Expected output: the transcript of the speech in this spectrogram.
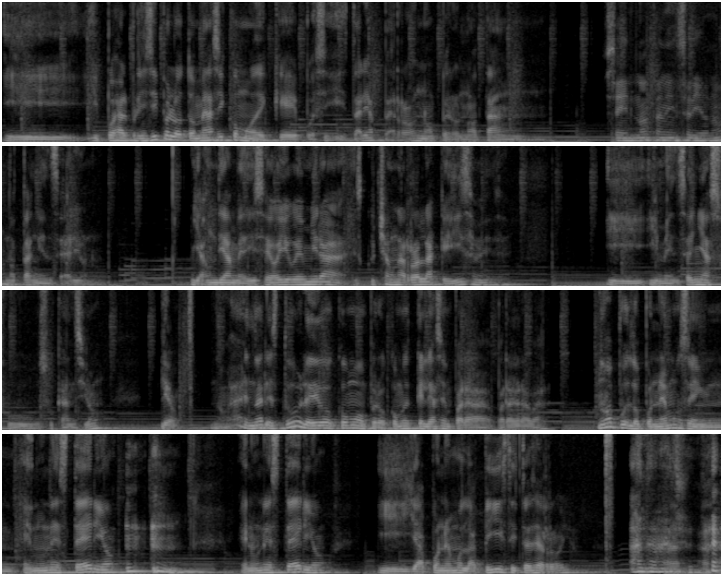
Y, y pues al principio lo tomé así como de que, pues sí, estaría perrón, ¿no? Pero no tan, Sí, no tan en serio, ¿no? no tan en serio, ¿no? Ya un día me dice, oye, güey, mira, escucha una rola que hice, me dice. Y, y me enseña su, su canción. Le digo, no, no eres tú. Le digo, ¿cómo? Pero ¿cómo es que le hacen para, para grabar? No, pues lo ponemos en, en un estéreo, en un estéreo, y ya ponemos la pista y todo ese rollo. Ah, no, Ah, ajá.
